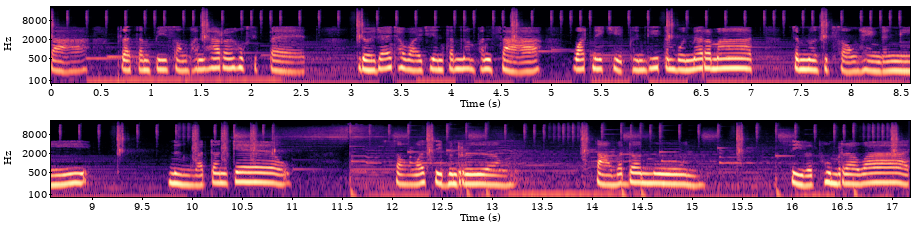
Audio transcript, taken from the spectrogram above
ษา ประจำปี 2568 โดยได้ถวายเทียนจำนำพรรษา วัดในเขตพื้นที่ตำบลแม่ระมาดจำนวน 12 แห่งดังนี้ 1. วัดดอนแก้ว 2. วัดศรีบุญเรือง 3. วัดดอนมูล 4. วัดภูมิราวาส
